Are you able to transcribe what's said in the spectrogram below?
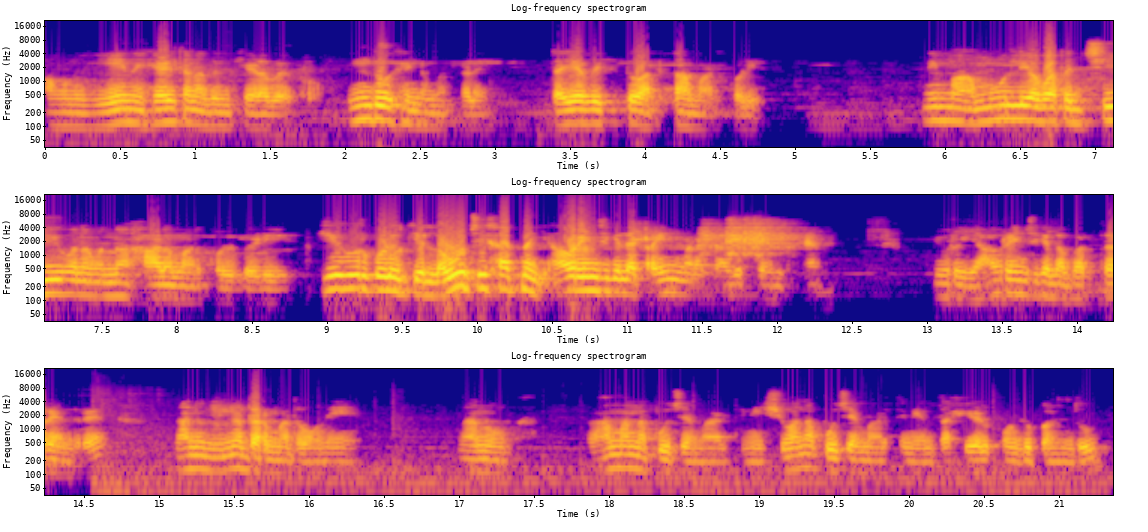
ಅವನು ಏನು ಹೇಳ್ತಾನ ಅದನ್ನ ಕೇಳಬೇಕು. ಹಿಂದೂ ಹೆಣ್ಣು ಮಕ್ಕಳೇ, ದಯವಿಟ್ಟು ಅರ್ಥ ಮಾಡ್ಕೊಳ್ಳಿ. ನಿಮ್ಮ ಅಮೂಲ್ಯವಾದ ಜೀವನವನ್ನ ಹಾಳು ಮಾಡ್ಕೊಳ್ಬೇಡಿ. ಇವ್ರುಗಳಿಗೆ ಲವ್ ಜಿಹಾದ್ನ ಯಾವ ರೇಂಜ್ಗೆಲ್ಲ ಟ್ರೈನ್ ಮಾಡಕ್ಕಾಗುತ್ತೆ ಅಂದ್ರೆ, ಇವರು ಯಾವ ರೇಂಜ್ಗೆಲ್ಲ ಬರ್ತಾರೆ ಅಂದ್ರೆ, ನಾನು ನಿನ್ನ ಧರ್ಮದವನೇ. ನಾನು ರಾಮನ ಪೂಜೆ ಮಾಡ್ತೀನಿ, ಶಿವನ ಪೂಜೆ ಮಾಡ್ತೀನಿ ಅಂತ ಹೇಳ್ಕೊಂಡು ಬಂದು,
